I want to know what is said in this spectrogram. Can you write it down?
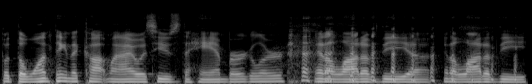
But the one thing that caught my eye was he was the Hamburglar and a lot of the uh, and a lot of the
